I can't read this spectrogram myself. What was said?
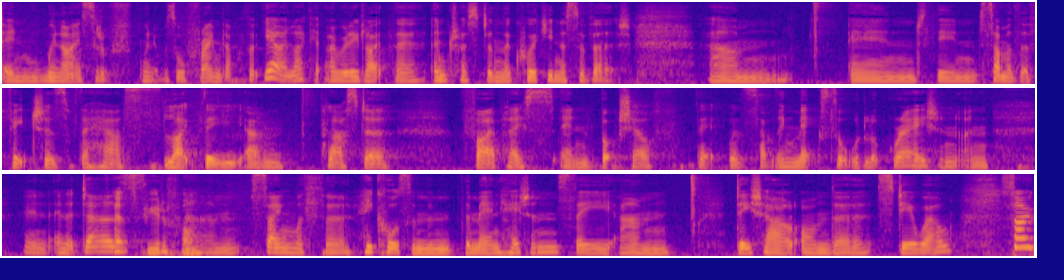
and when I sort of when it was all framed up, I thought, "Yeah, I like it. I really like the interest and the quirkiness of it." Um, and then some of the features of the house, like the um, plaster fireplace and bookshelf, that was something Max thought would look great, and and, and, and it does. That's beautiful. Um, same with the he calls them the Manhattans, the um, detail on the stairwell. so,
